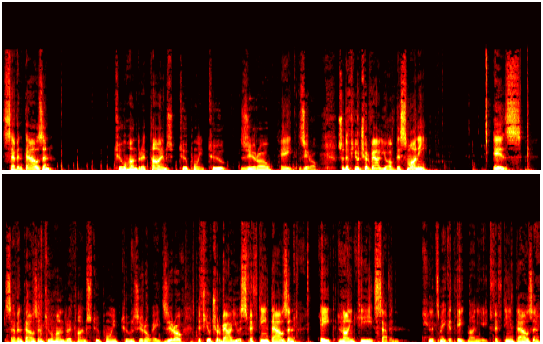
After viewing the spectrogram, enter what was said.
7,200 times 2.2080. So the future value of this money is 7,200 times 2.2080. The future value is 15,897. Let's make it 898. 15,000.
